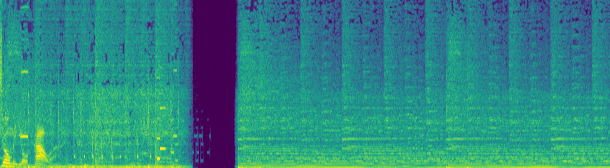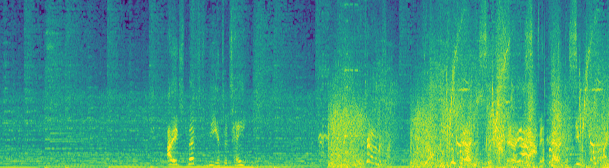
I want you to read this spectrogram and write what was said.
Show me your power. I expect to be entertained. Get out of my sight! Prepare yourself, prepare yourself. You I!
